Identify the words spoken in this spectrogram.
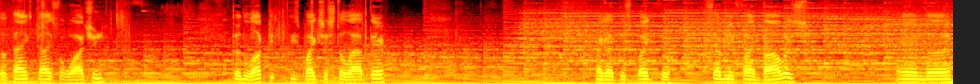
so thanks guys for watching. Good luck. These bikes are still out there. I got this bike for $75 and uh,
